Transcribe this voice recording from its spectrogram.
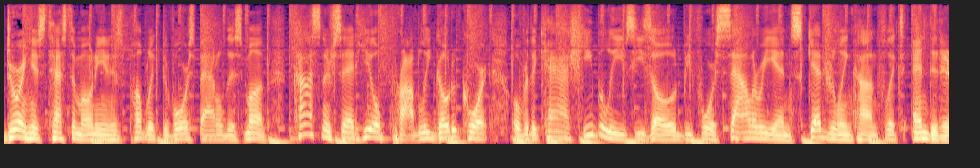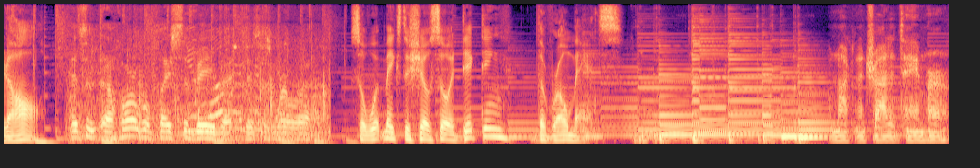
During his testimony in his public divorce battle this month, Costner said he'll probably go to court over the cash he believes he's owed before salary and scheduling conflicts ended it all. It's a horrible place to be, but this is where we're at. So, what makes the show so addicting? The romance. I'm not going to try to tame her.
